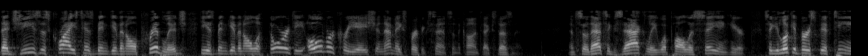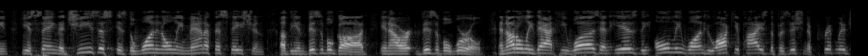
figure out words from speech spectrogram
that Jesus Christ has been given all privilege, he has been given all authority over creation, that makes perfect sense in the context, doesn't it? And so that's exactly what Paul is saying here. So you look at verse 15, he is saying that Jesus is the one and only manifestation of the invisible God in our visible world. And not only that, he was and is the only one who occupies the position of privilege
